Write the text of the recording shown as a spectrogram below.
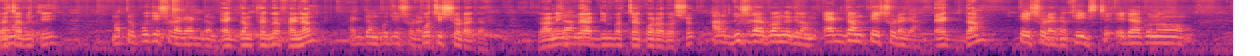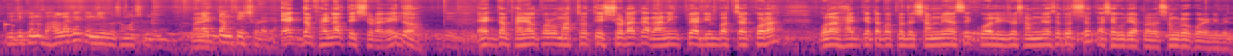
বেচা বিক্রি? মাত্র পঁচিশশো টাকা একদম। একদম থাকবে ফাইনাল একদম পঁচিশশো টাকা। পঁচিশশো টাকা। রানিং। পেয়ার ডিম বাচ্চা করা দর্শক। আর দুশো টাকা কম দিয়ে দিলাম। একদম তেইশশো টাকা। একদম। তেইশশো টাকা ফিক্সড এটা কোনো যদি কোনো ভালো লাগে কেউ নিয়ে সমস্যা নেই। মানে- একদম তেইশশো টাকা। একদম ফাইনাল তেইশশো টাকা এই তো। একদম ফাইনাল পর্ব মাত্র তেইশশো টাকা। রানিং পেয়ার ডিম বাচ্চা করা। গলার হাইট গেট আপনাদের সামনে আছে কোয়ালিটিও সামনে আছে দর্শক। আশা করি আপনারা সংগ্রহ করে নেবেন।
